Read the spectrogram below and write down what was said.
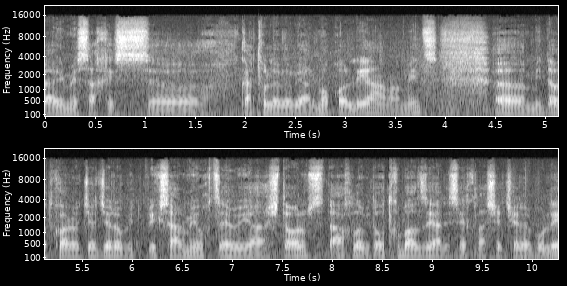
რაიმე სახის so კათოლებები არ მოყოლია ამ ამინც. მინდა ვთქვა რომ ჯერჯერობით პიქს არ მიუღწევია შტორმს, დაახლოებით 4 ბალზე არის ახლა შეჩერებული.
